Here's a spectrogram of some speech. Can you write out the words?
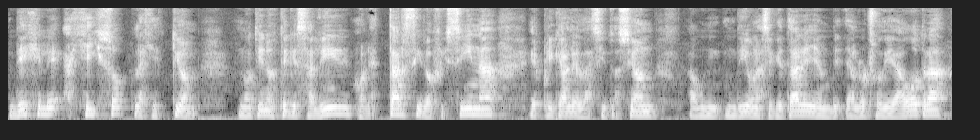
déjele a Geiso la gestión. No tiene usted que salir, molestarse, ir a la oficina, explicarle la situación a un, día una secretaria y al otro día a otra.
